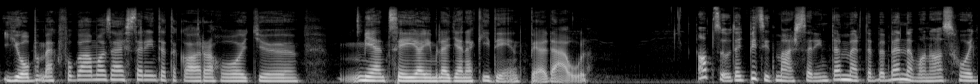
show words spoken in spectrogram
jobb megfogalmazás szerintetek arra, hogy milyen céljaim legyenek idén például? Abszolút, egy picit más szerintem, mert ebben benne van az, hogy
